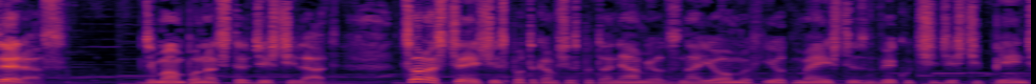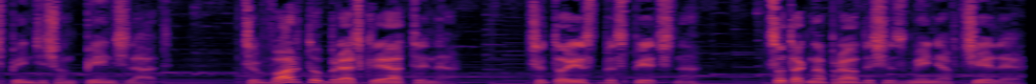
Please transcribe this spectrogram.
Teraz, gdy mam ponad 40 lat, coraz częściej spotykam się z pytaniami od znajomych i od mężczyzn w wieku 35-55 lat. Czy warto brać kreatynę? Czy to jest bezpieczne? Co tak naprawdę się zmienia w ciele,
